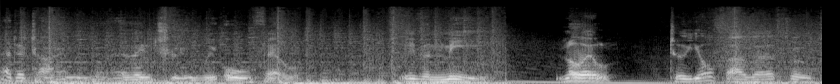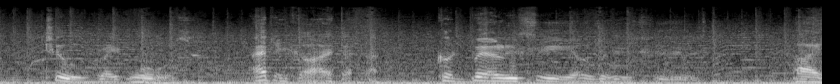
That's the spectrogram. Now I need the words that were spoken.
at a time, eventually we all fell. Even me, loyal to your father through two great wars. Atticai could barely see over his shield. I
